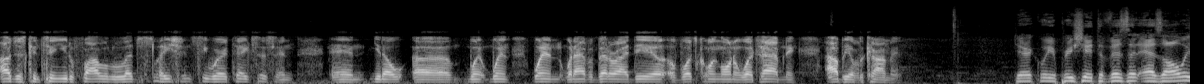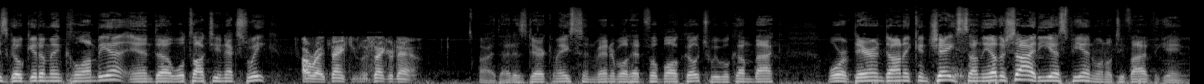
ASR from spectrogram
I'll just continue to follow the legislation, see where it takes us, and and you know, uh, when when when when I have a better idea of what's going on and what's happening, I'll be able to comment. Derek, we appreciate the visit as always. Go get them in Columbia, and uh, we'll talk to you next week. All right, thank you. Let's anchor down. All right, that is Derek Mason, Vanderbilt head football coach. We will come back more of Darren, Daunic, and Chase on the other side, ESPN 1025 The Game.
